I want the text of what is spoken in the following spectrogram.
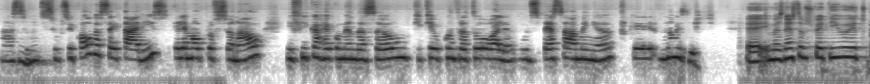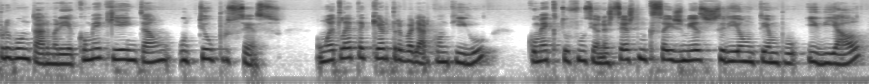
Né? Se, uhum. se, o psicólogo aceitar isso, ele é mal profissional e fica a recomendação que, que o contratou, olha, o despeça amanhã, porque não existe. Uh, mas nesta perspectiva eu ia te perguntar, Maria, como é que é então o teu processo? Um atleta quer trabalhar contigo, como é que tu funcionas? Disseste-me que seis meses seria um tempo ideal,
